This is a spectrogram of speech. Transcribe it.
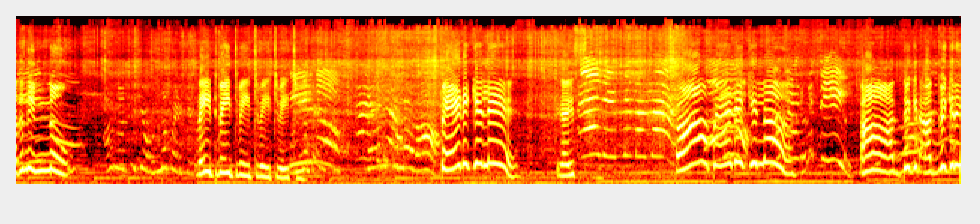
അത് നിന്നു. Wait wait wait wait wait പേടിക്കല്ലേ? ആ പേടിക്കില്ല. ആ അദ്വിക്കിന് അദ്വിക്കിന്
